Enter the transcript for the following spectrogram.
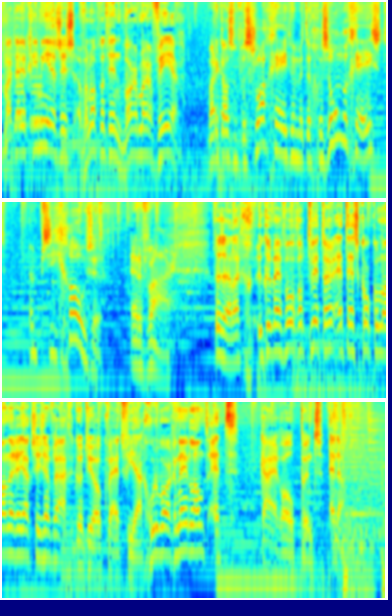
Martijn Grimiers is vanochtend in Wormerveer. Waar ik als een verslaggever met een gezonde geest een psychose ervaar. Gezellig. U kunt mij volgen op Twitter. Het Kokkelman en reacties en vragen kunt u ook kwijt via Goedemorgen Nederland@kro.nl.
